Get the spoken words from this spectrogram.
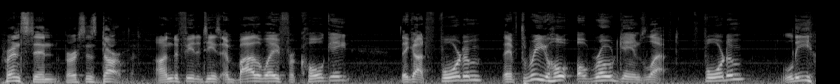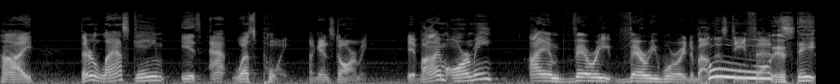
Princeton versus Dartmouth. Undefeated teams. And by the way, for Colgate, they got Fordham. They have three ho- uh, road games left. Fordham, Lehigh. Their last game is at West Point against Army. If I'm Army, I am very, very worried about this Ooh, defense. If they,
